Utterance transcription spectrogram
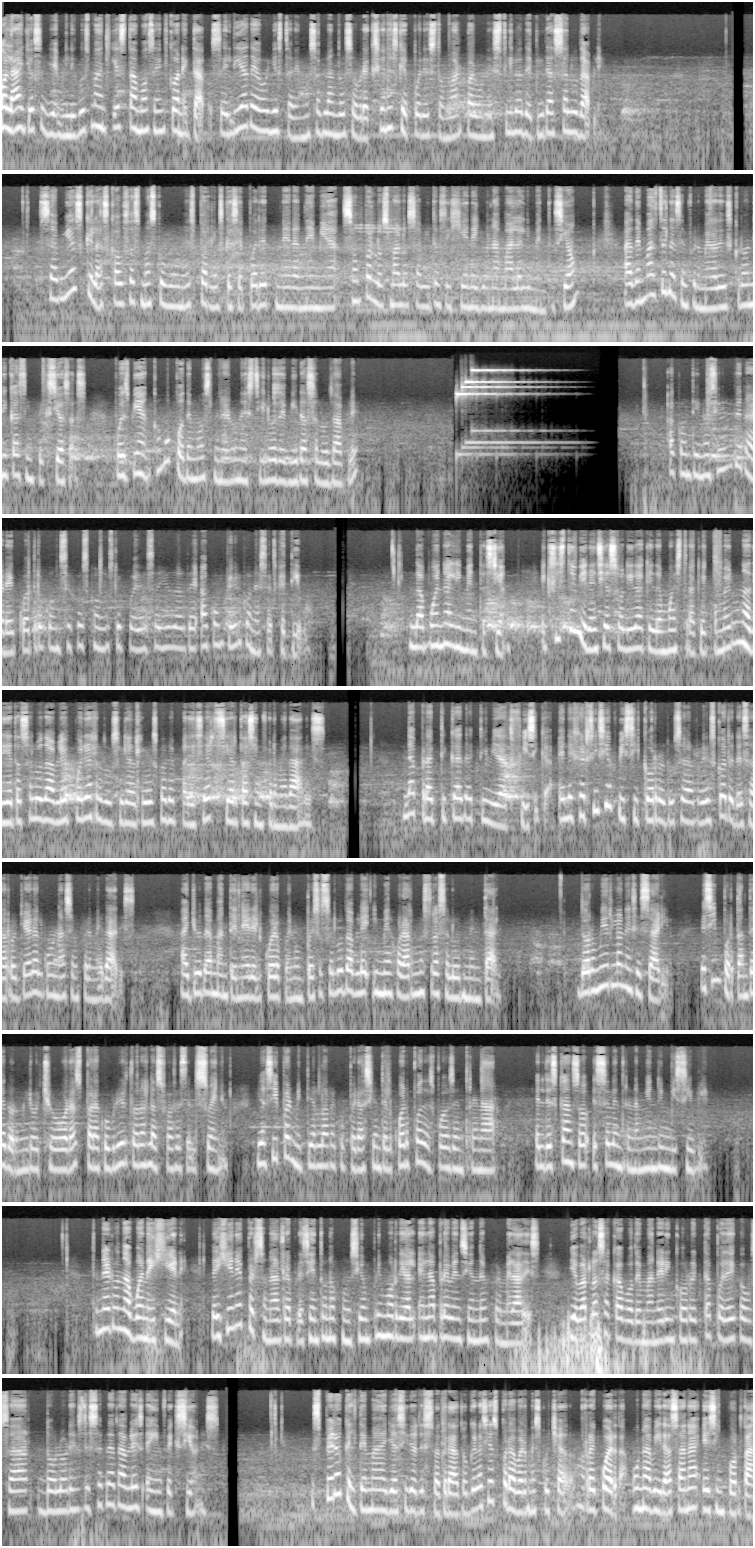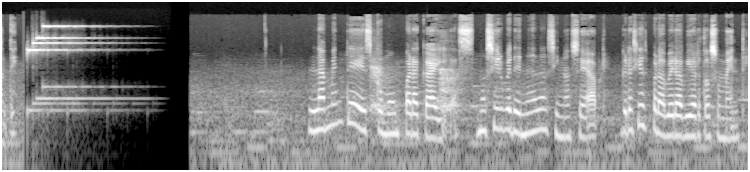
Hola, yo soy Emily Guzmán y estamos en Conectados. El día de hoy estaremos hablando sobre acciones que puedes tomar para un estilo de vida saludable. ¿Sabías que las causas más comunes por las que se puede tener anemia son por los malos hábitos de higiene y una mala alimentación? Además de las enfermedades crónicas infecciosas. Pues bien, ¿cómo podemos tener un estilo de vida saludable? A continuación te daré cuatro consejos con los que puedes ayudarte a cumplir con ese objetivo. La buena alimentación. Existe evidencia sólida que demuestra que comer una dieta saludable puede reducir el riesgo de padecer ciertas enfermedades. La práctica de actividad física. El ejercicio físico reduce el riesgo de desarrollar algunas enfermedades. Ayuda a mantener el cuerpo en un peso saludable y mejorar nuestra salud mental. Dormir lo necesario. Es importante dormir 8 horas para cubrir todas las fases del sueño y así permitir la recuperación del cuerpo después de entrenar. El descanso es el entrenamiento invisible. Tener una buena higiene. La higiene personal representa una función primordial en la prevención de enfermedades. Llevarlas a cabo de manera incorrecta puede causar dolores desagradables e infecciones. Espero que el tema haya sido de su agrado. Gracias por haberme escuchado. Recuerda, una vida sana es importante. La mente es como un paracaídas, no sirve de nada si no se abre. Gracias por haber abierto su mente.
